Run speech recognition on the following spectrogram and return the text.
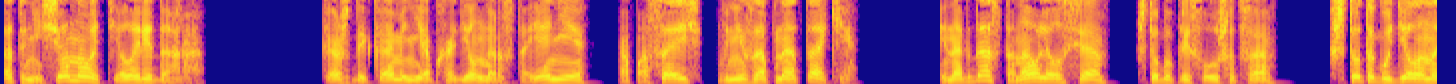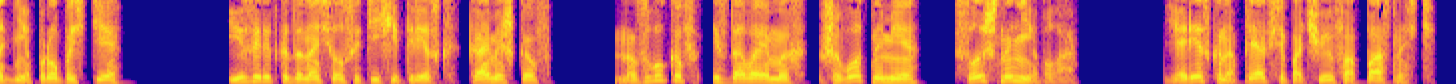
от унесенного тела Ридара. Каждый камень я обходил на расстоянии, опасаясь внезапной атаки. Иногда останавливался, чтобы прислушаться. Что-то гудело на дне пропасти. Изредка доносился тихий треск камешков, но звуков, издаваемых животными, слышно не было. Я резко напрягся, почуяв опасность.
